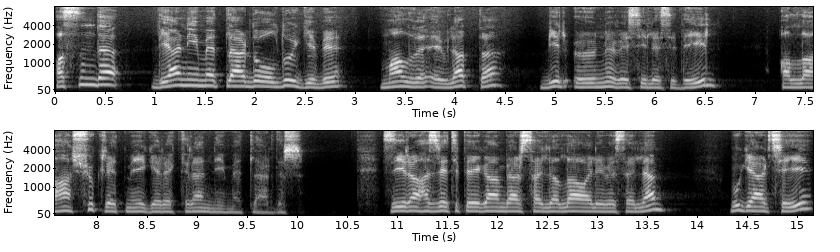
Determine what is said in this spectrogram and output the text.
Aslında diğer nimetlerde olduğu gibi mal ve evlat da bir övünme vesilesi değil, Allah'a şükretmeyi gerektiren nimetlerdir. Zira Hazreti Peygamber sallallahu aleyhi ve sellem bu gerçeği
